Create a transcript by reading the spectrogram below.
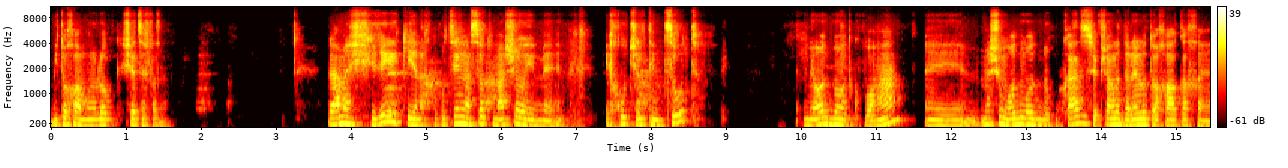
מתוך המונולוג שצף הזה. למה שירי? כי אנחנו רוצים לעשות משהו עם אה, איכות של תמצות, מאוד מאוד גבוהה, אה, משהו מאוד מאוד מרוכז שאפשר לדלל אותו אחר כך אה,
